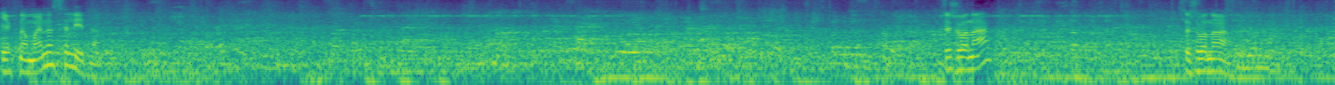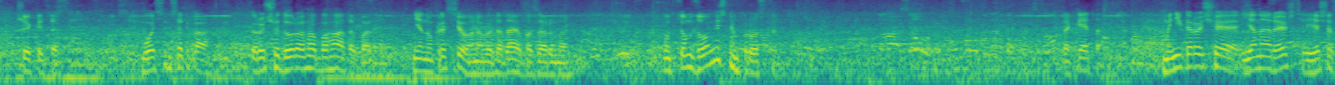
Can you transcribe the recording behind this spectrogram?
Як на мене, солідно. Це ж вона? Це ж вона. Чекайте. 80к. Коротше, дорого багато, парень. Ні, ну красиво вона виглядає базарно. Ну в цьому зовнішньому просто. Ракета. Мені, коротше, я нарешті, я зараз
